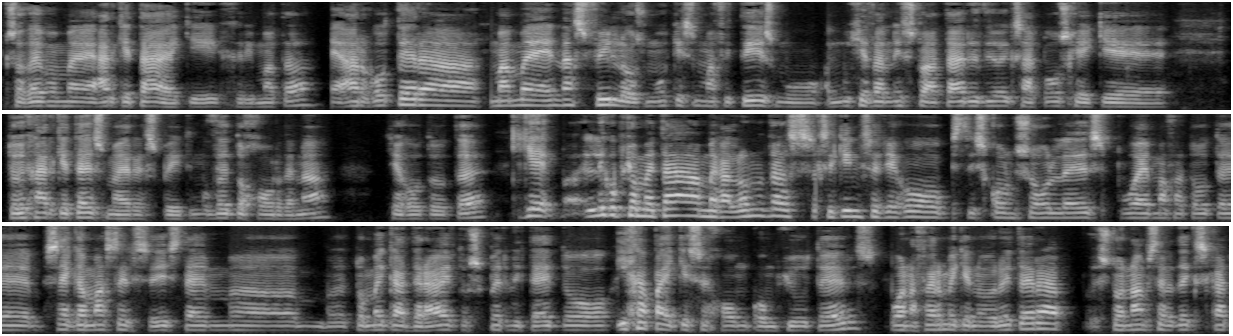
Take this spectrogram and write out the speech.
ξοδεύαμε αρκετά εκεί χρήματα. Ε, αργότερα θυμάμαι ένας φίλος μου και συμμαθητής μου μου είχε δανείσει το Atari 2600 και το είχα αρκετές μέρες σπίτι μου, δεν το χόρδενα και εγώ τότε. Και λίγο πιο μετά, μεγαλώνοντας, ξεκίνησα και εγώ στις κονσόλες που έμαθα τότε Sega Master System, ε, το Mega Drive, το Super Nintendo. Είχα πάει και σε home computers που αναφέραμε και νωρίτερα στον Amstrad 628,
